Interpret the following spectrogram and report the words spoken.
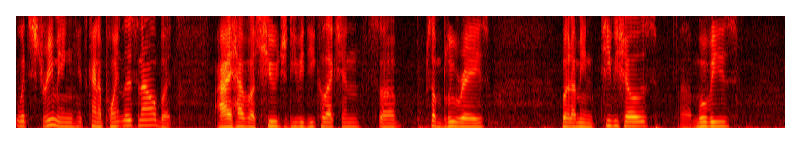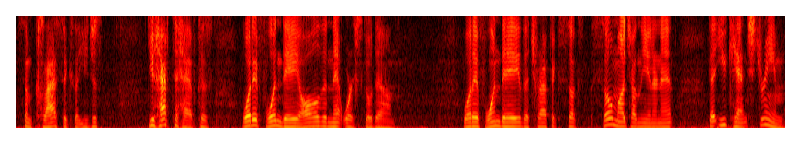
with streaming, it's kind of pointless now, but. I have a huge DVD collection. It's uh, some Blu-rays, but I mean TV shows, uh, movies, some classics that you just you have to have because what if one day all the networks go down? What if one day the traffic sucks so much on the internet that you can't stream?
